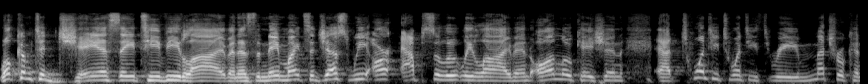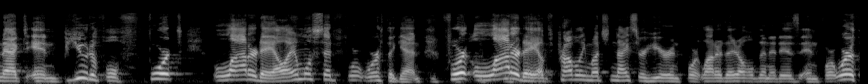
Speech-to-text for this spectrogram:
Welcome to JSA TV Live. And as the name might suggest, we are absolutely live and on location at 2023 Metro Connect in beautiful Fort Lauderdale. I almost said Fort Worth again. Fort Lauderdale. It's probably much nicer here in Fort Lauderdale than it is in Fort Worth,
